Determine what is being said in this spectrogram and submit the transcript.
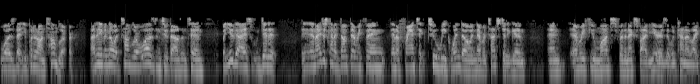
was that you put it on Tumblr. I didn't even know what Tumblr was in 2010, but you guys did it, and I just kind of dumped everything in a frantic two week window and never touched it again. And every few months for the next five years, it would kind of like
